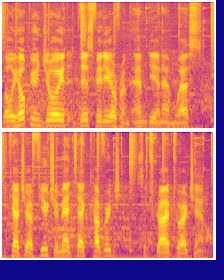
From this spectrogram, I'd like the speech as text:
Well, we hope you enjoyed this video from MD&M West. To catch our future MedTech coverage, subscribe to our channel.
